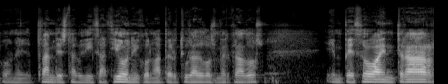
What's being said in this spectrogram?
Con el plan de estabilización y con la apertura de los mercados, empezó a entrar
